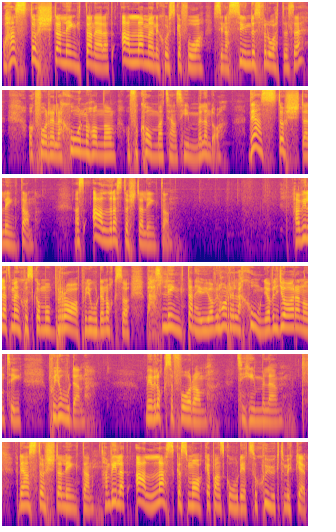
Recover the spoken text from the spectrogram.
Och hans största längtan är att alla människor ska få sina synders förlåtelse och få en relation med honom och få komma till hans himmel en dag. Det är hans största längtan. Hans allra största längtan. Han vill att människor ska må bra på jorden också. Men hans längtan är ju, jag vill ha en relation, jag vill göra någonting på jorden. Men jag vill också få dem till himlen. Det är hans största längtan. Han vill att alla ska smaka på hans godhet så sjukt mycket.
